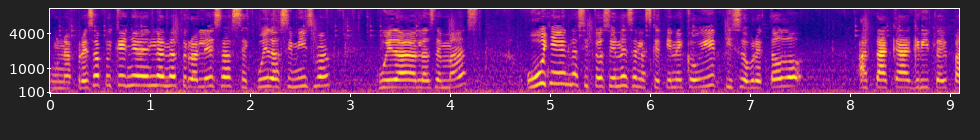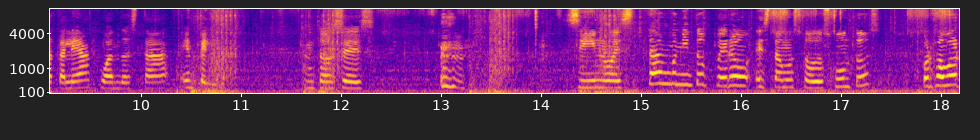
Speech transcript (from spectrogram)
Una presa pequeña en la naturaleza se cuida a sí misma, cuida a las demás, huye en las situaciones en las que tiene que huir y sobre todo ataca, grita y patalea cuando está en peligro. Entonces, sí, no es tan bonito, pero estamos todos juntos. Por favor,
